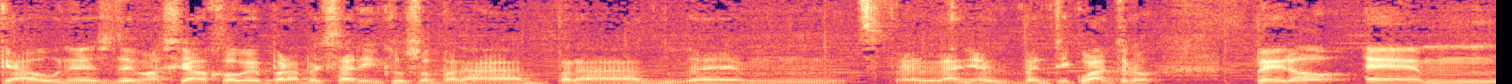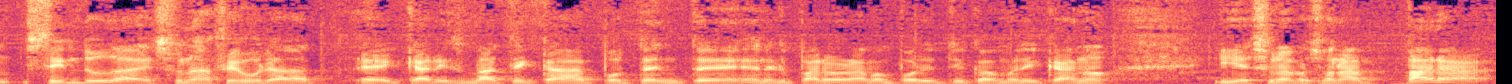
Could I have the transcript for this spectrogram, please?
que, aún es demasiado joven para pensar incluso para, para eh, el año 24. Pero eh, sin duda es una figura eh, carismática, potente en el panorama político americano y es una persona para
